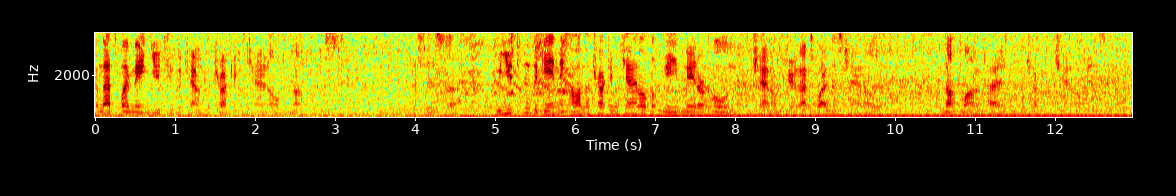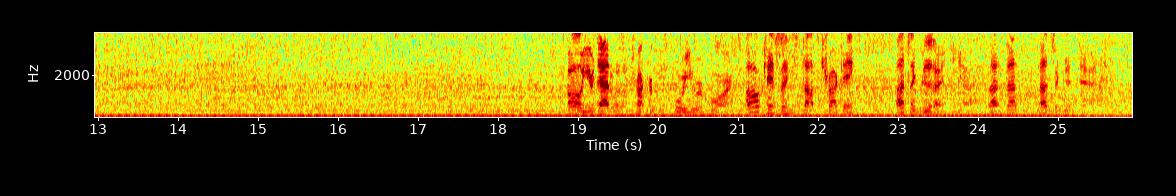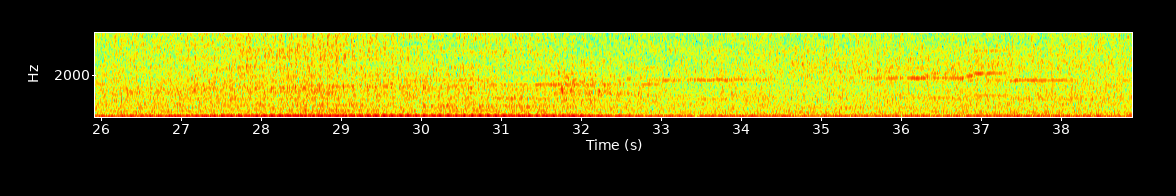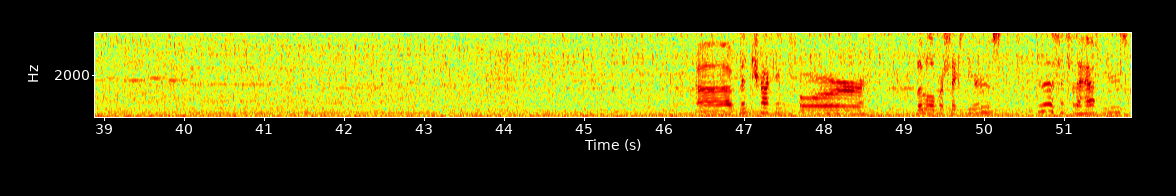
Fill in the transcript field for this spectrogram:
And that's my main YouTube account, the trucking channel, not this. This is, uh, we used to do the gaming on the trucking channel, but we made our own channel here. That's why this channel is not monetized the trucking channel is. Oh, your dad was a trucker before you were born. Oh, okay, so he stopped trucking. That's a good idea. That that that's a good dad. Trucking for a little over six years. Yeah, six and a half years.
